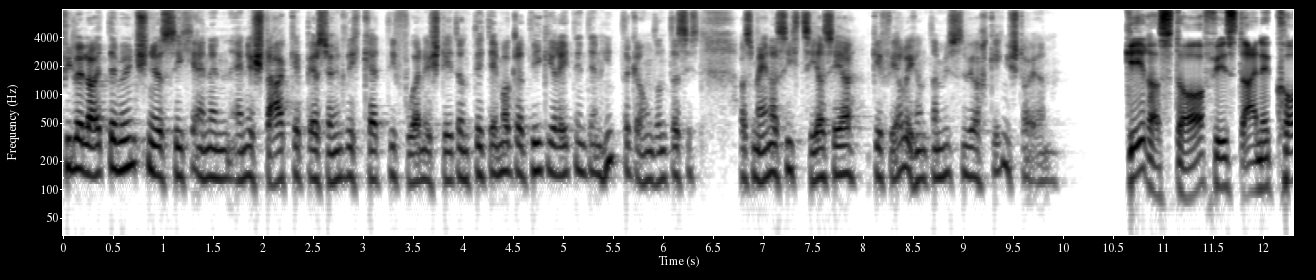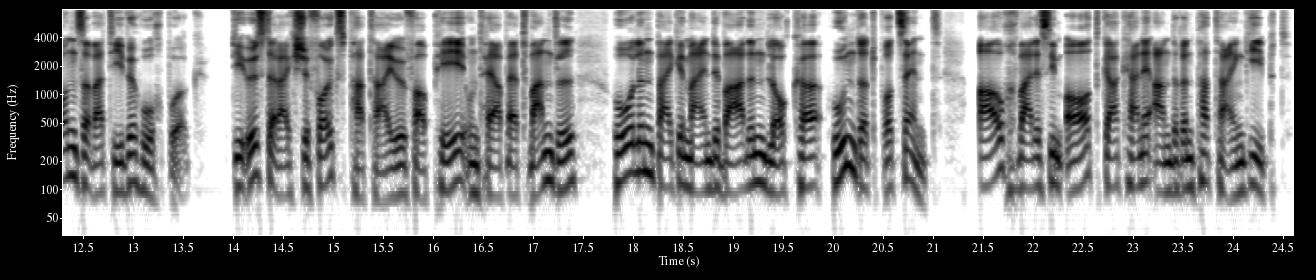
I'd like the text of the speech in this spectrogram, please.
Viele Leute wünschen ja sich einen, eine starke Persönlichkeit, die vorne steht. Und die Demokratie gerät in den Hintergrund. Und das ist aus meiner Sicht sehr, sehr gefährlich. Und da müssen wir auch gegensteuern. Gerersdorf ist eine konservative Hochburg. Die österreichische Volkspartei ÖVP und Herbert Wandel holen bei Gemeindewahlen locker 100 Prozent, auch weil es im Ort gar keine anderen Parteien gibt.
